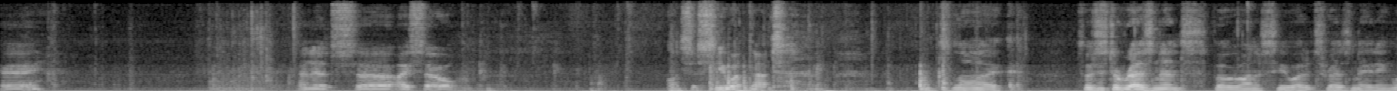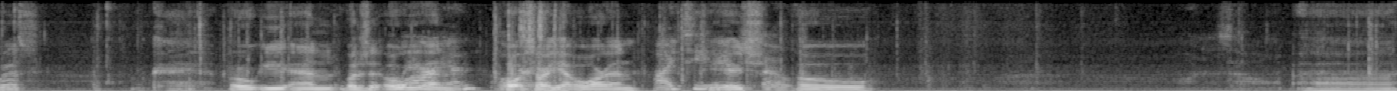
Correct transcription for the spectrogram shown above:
Okay. And it's uh, ISO. Let's just see what that looks like. So it's just a resonance, but we want to see what it's resonating with. Okay. O E N. What is it? O E N. Oh, sorry. Yeah. O R N I T H O. Uh,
